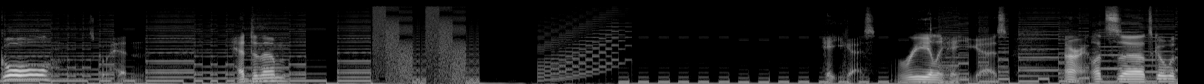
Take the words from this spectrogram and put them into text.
goal. Let's go ahead and head to them. Hate you guys. Really hate you guys. Alright, let's uh, let's go with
